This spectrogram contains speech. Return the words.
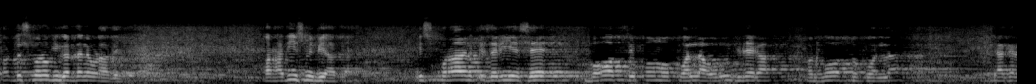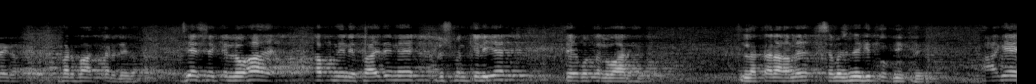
اور دشمنوں کی گردنیں اڑا دیں گے۔ اور حدیث میں بھی آتا ہے، اس قرآن کے ذریعے سے بہت سے قوموں کو اللہ عروج دے گا اور بہت سے کو اللہ کیا کرے گا؟ برباد کر دے گا۔ جیسے کہ لوہا ہے، اپنے لیے فائدے میں دشمن کے لیے تیغ و تلوار ہے۔ اللہ تعالیٰ ہمیں سمجھنے کی توفیق دے۔ آگے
